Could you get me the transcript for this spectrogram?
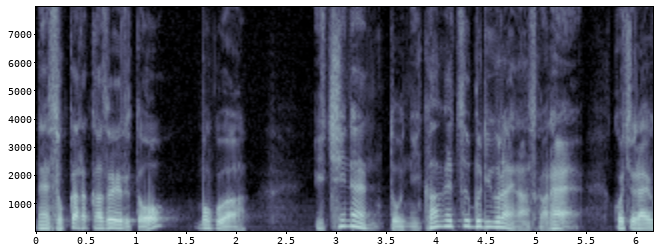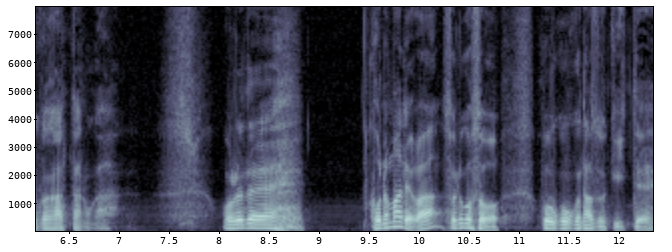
ら、ね、そこから数えると僕は1年と2か月ぶりぐらいなんですかねこちらへ伺ったのが。これでこれまではそれこそ報告など聞いて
